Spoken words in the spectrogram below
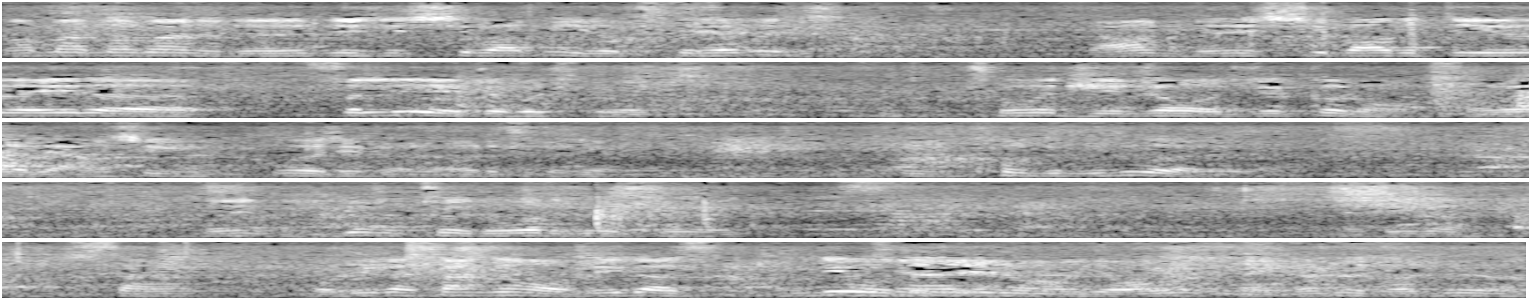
慢慢慢慢的，那那些细胞壁就出现问题，然后你的细胞的 DNA 的分裂就会出问题，出问题之后就各种所谓的良性、恶性肿瘤的出现，就是控制不住的这种。所以你用最多的就是欧米伽三、欧米伽三跟欧米伽六的这种油哪个最合适呢？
